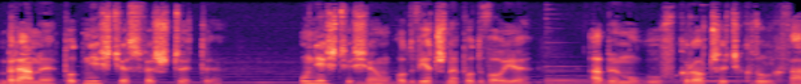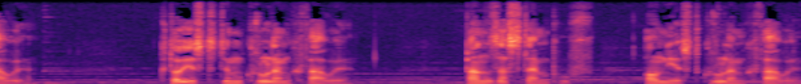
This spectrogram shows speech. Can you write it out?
Bramy, podnieście swe szczyty, unieście się odwieczne podwoje, aby mógł wkroczyć król chwały. Kto jest tym królem chwały? Pan zastępów, on jest królem chwały.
